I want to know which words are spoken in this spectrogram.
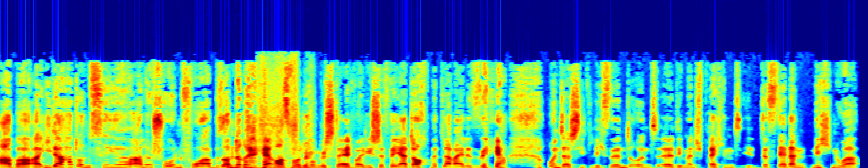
Aber AIDA hat uns hier alle schon vor besondere Herausforderungen gestellt, weil die Schiffe ja doch mittlerweile sehr unterschiedlich sind und äh, dementsprechend, dass der dann nicht nur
